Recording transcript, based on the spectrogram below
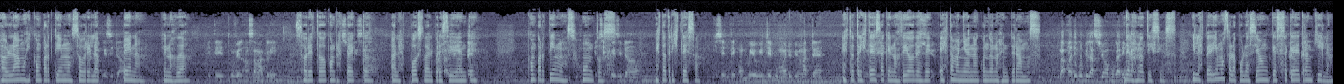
Hablamos y compartimos sobre la pena que nos da, sobre todo con respecto a la esposa del presidente, compartimos juntos esta tristeza, esta tristeza que nos dio desde esta mañana cuando nos enteramos de las noticias. Y les pedimos a la población que se quede tranquila.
